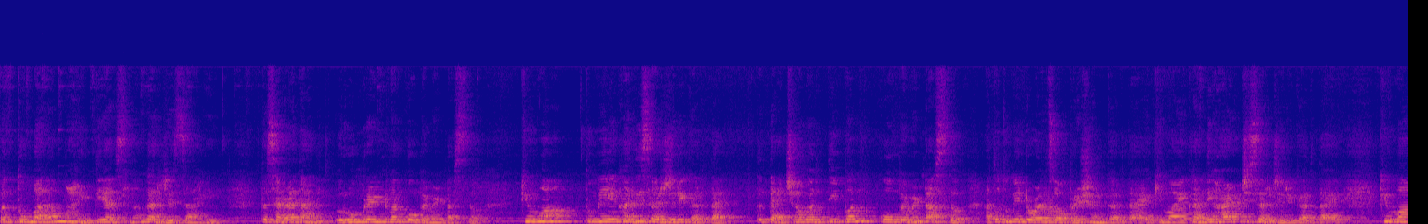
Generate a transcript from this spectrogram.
पण तुम्हाला माहिती असणं गरजेचं आहे. तर सगळ्यात आधी रूम रेंटवर को पेमेंट असतं. किंवा तुम्ही एखादी सर्जरी करताय. तर त्याच्यावरती पण को पेमेंट असतं. आता तुम्ही डोळ्याचं ऑपरेशन करताय किंवा एखादी हार्टची सर्जरी करताय किंवा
